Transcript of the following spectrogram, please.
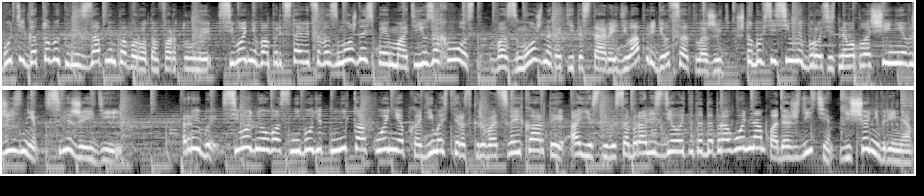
будьте готовы к внезапным поворотам фортуны. Сегодня вам представится возможность поймать ее за хвост. Возможно, какие-то старые дела придется отложить, чтобы все силы бросить на воплощение в жизни свежие идеи. Рыбы, сегодня у вас не будет никакой необходимости раскрывать свои карты, а если вы собрались сделать это добровольно, подождите, еще не время.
